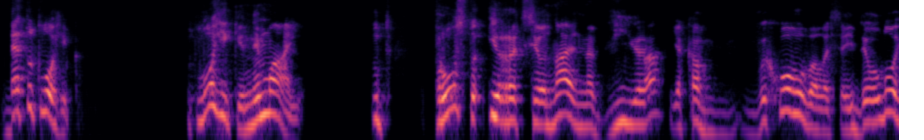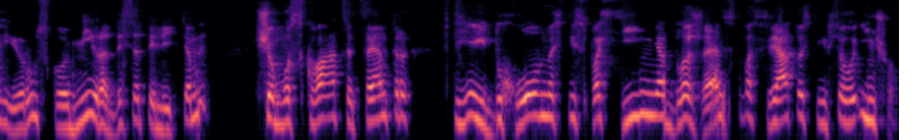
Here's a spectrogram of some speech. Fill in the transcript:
Де тут логіка? Тут логіки немає. Тут просто ірраціональна віра, яка виховувалася ідеологія руського міра десятиліттями, що Москва це центр всієї духовності, спасіння, блаженства, святості і всього іншого.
